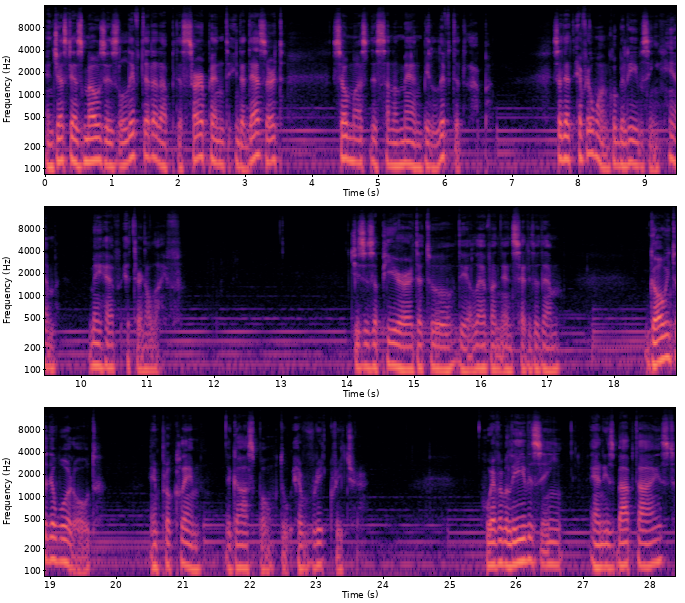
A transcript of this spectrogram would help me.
And just as Moses lifted up the serpent in the desert, so must the Son of Man be lifted up, so that everyone who believes in him may have eternal life. Jesus appeared to the eleven and said to them, Go into the world and proclaim the gospel to every creature. Whoever believes in and is baptized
